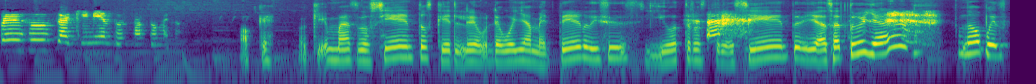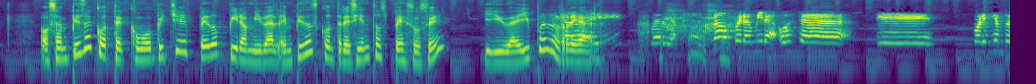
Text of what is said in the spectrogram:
pesos a 500 más o menos. ok, ok, más 200 que le, le voy a meter, dices, y otros 300, y o sea, tú ya, no, pues, o sea, empieza con, te- como pinche pedo piramidal, empiezas con 300 pesos, ¿eh? Y de ahí para el real. No, pero mira, o sea, eh, por ejemplo,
